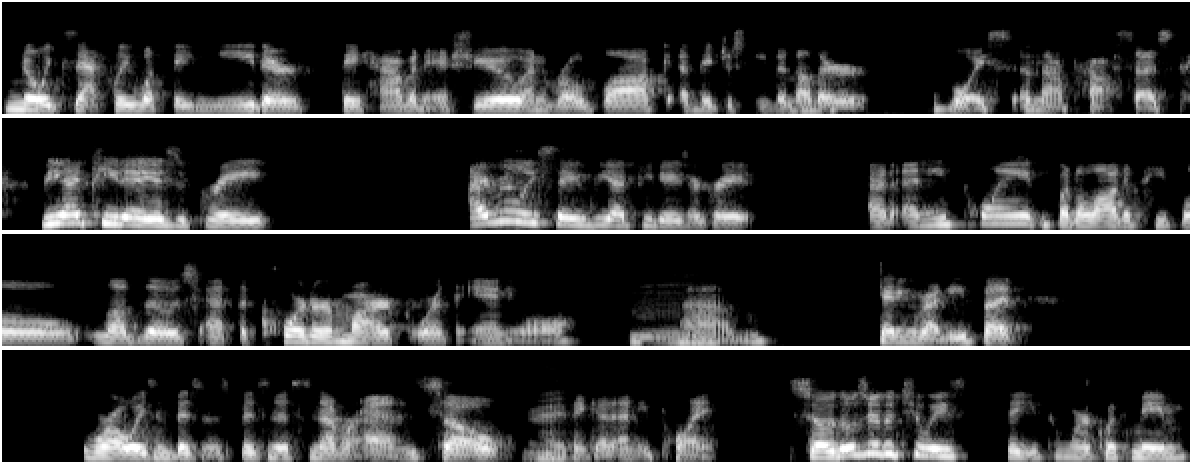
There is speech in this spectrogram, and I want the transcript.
know exactly what they need or they have an issue and roadblock and they just need mm-hmm. another voice in that process vip day is great i really say vip days are great at any point but a lot of people love those at the quarter mark or at the annual mm. um, getting ready but we're always in business. Business never ends. So right. I think at any point. So those are the two ways that you can work with me.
